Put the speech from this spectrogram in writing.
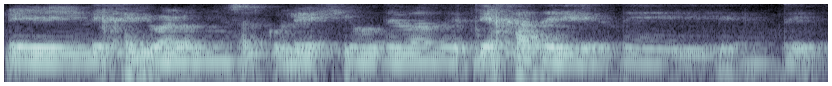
eh, deja de llevar a los niños al colegio, deba de- deja de, de- de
